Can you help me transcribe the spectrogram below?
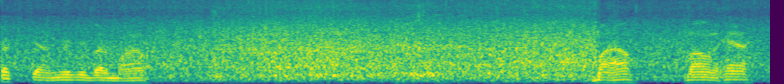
truck's downriver about a mile. Mile, mile and a half.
